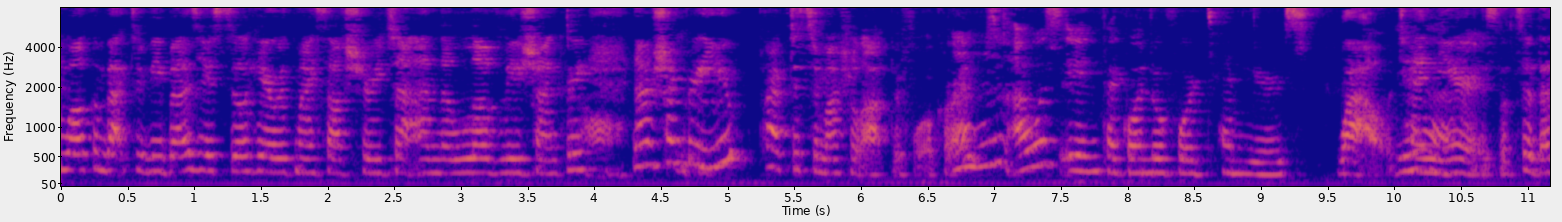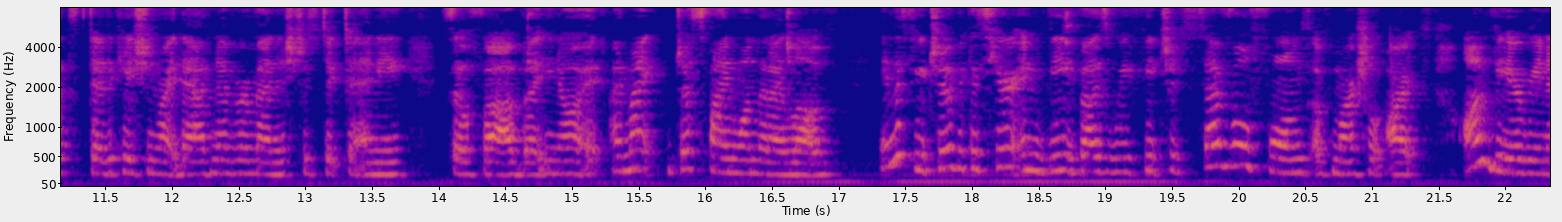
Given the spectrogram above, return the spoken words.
and welcome back to VBuzz. You're still here with myself, Sharita, and the lovely Shankri. Now, Shankri, you practiced a martial art before, correct? Mhm. I was in Taekwondo for 10 years. Wow, 10 Yeah. years. That's a, that's dedication right there. I've never managed to stick to any so far, but you know, I, I might just find one that I love in the future because here in VBuzz we featured several forms of martial arts on V Arena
